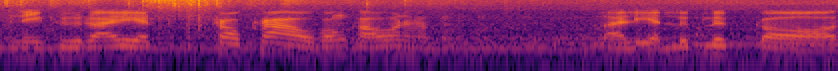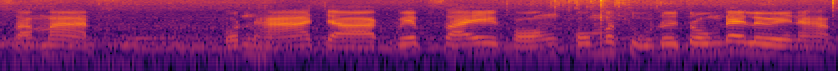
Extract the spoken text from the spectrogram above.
อันนี้คือรายละเอียดคร่าวๆของเขานะครับ รายละเอียดลึกๆก็สามารถค้นหาจากเว็บไซต์ของคมมสุโดยตรงได้เลยนะครับ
